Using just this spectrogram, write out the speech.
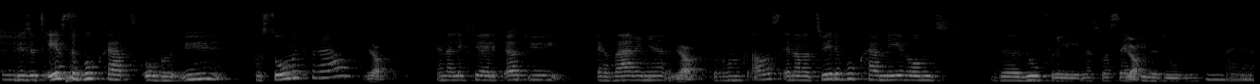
Dus het eerste boek gaat over uw persoonlijk verhaal. Ja, En dan legt u eigenlijk uit uw ervaringen ja, rond alles. En dan het tweede boek gaat meer rond de hulpverleners, wat zij Ja. kunnen doen. Mhm. Ah ja,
